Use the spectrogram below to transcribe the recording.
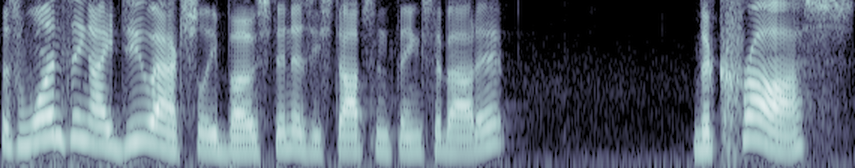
This one thing I do actually boast in as he stops and thinks about it the cross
